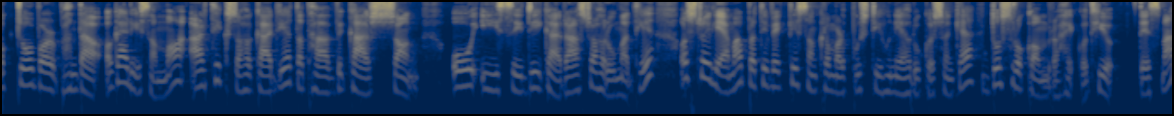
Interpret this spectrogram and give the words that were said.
अक्टोबरभन्दा अगाडिसम्म आर्थिक सहकार्य तथा विकास संघ ओइसिडीका राष्ट्रहरूमध्ये अस्ट्रेलियामा प्रति व्यक्ति संक्रमण पुष्टि हुनेहरूको संख्या दोस्रो कम रहेको थियो त्यसमा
